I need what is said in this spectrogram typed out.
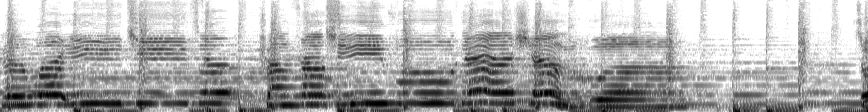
跟我一起走，创造幸福的生活。昨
